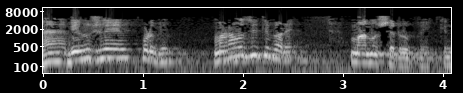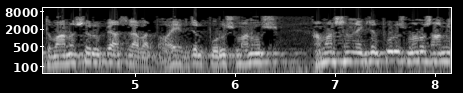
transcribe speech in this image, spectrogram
হ্যাঁ বেহুশ হয়ে পড়বে, মারাও যেতে পারে মানুষের রূপে। কিন্তু মানুষের রূপে আসলে আবার ভয়, একজন পুরুষ মানুষ, আমার সামনে একজন পুরুষ মানুষ, আমি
